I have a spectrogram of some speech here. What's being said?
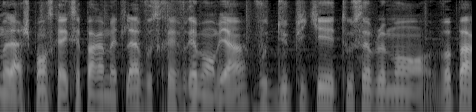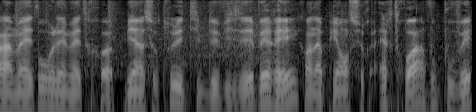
Voilà, je pense qu'avec ces paramètres-là, vous serez vraiment bien. Vous dupliquez tout simplement vos paramètres pour les mettre bien sur tous les types de visées. Vous verrez qu'en appuyant sur R3, vous pouvez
